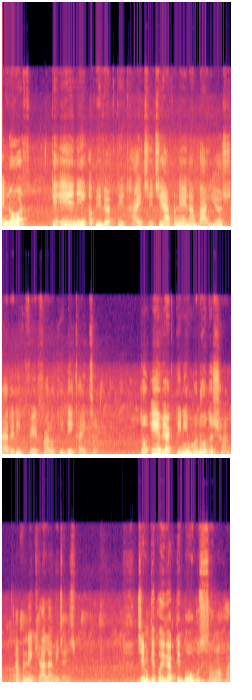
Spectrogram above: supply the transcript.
એનો અર્થ કે એ એની અભિવ્યક્તિ થાય છે, જે આપણને એના બાહ્ય શારીરિક ફેરફારોથી દેખાય છે. તો એ વ્યક્તિની મનોદશા આપણને ખ્યાલ આવી જાય છે. જેમ કે કોઈ વ્યક્તિ બહુ ગુસ્સામાં હોય,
